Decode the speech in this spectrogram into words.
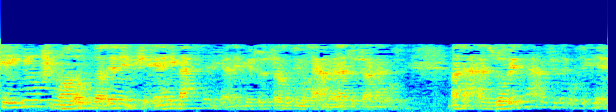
خیلی روش مالوب داده نمیشه. یعنی بحث نمی‌کنه نمیگه تو چرا گفتی متحملن تو چرا نگفتی؟ مثلا از زبیر نقل شده گفته که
